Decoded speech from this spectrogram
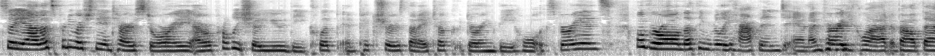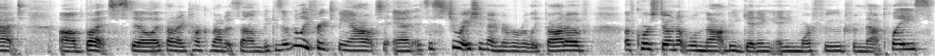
So yeah, that's pretty much the entire story. I will probably show you the clip and pictures that I took during the whole experience. Overall, nothing really happened, and I'm very glad about that. Uh, but still, I thought I'd talk about it some because it really freaked me out, and it's a situation I've never really thought of. Of course, Donut will not be getting any more food from that place,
